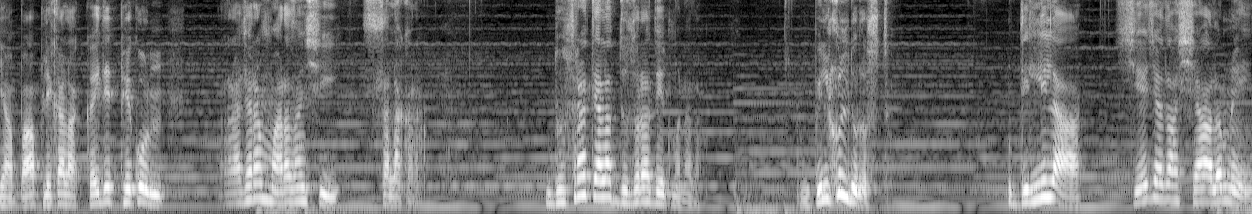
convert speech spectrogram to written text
या बाप लेखाला कैदेत फेकून राजाराम महाराजांशी सल्ला करा. दुसरा त्याला दुजरा देत म्हणाला बिलकुल दुरुस्त. दिल्लीला शेजादा शाह आलमने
